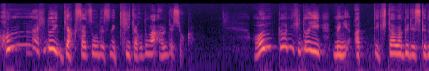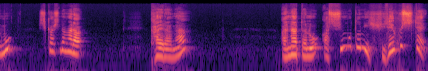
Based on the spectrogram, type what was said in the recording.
こんなひどい虐殺をですね聞いたことがあるでしょうか本当にひどい目に遭ってきたわけですけどもしかしながら彼らがあなたの足元にひれ伏して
